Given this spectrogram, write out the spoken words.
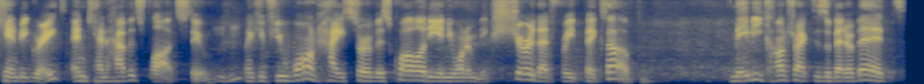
can be great and can have its flaws too mm-hmm. like if you want high service quality and you want to make sure that freight picks up maybe contract is a better bet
